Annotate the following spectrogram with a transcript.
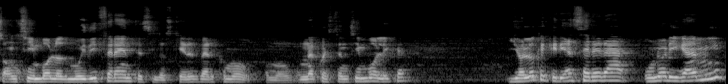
son símbolos muy diferentes si los quieres ver como, como una cuestión simbólica, yo lo que quería hacer era un origami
